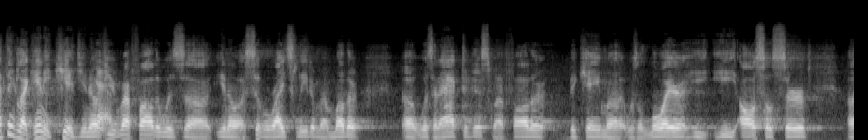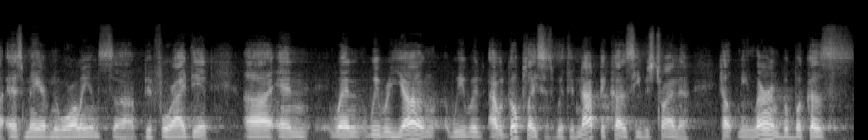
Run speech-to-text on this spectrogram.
I think like any kid, you know, if Yeah. you, my father was, uh, you know, a civil rights leader. My mother uh, was an activist. My father became a, was a lawyer. He he also served uh, as mayor of New Orleans uh, before I did. Uh, and when we were young, we would I would go places with him, not because he was trying to help me learn, but because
